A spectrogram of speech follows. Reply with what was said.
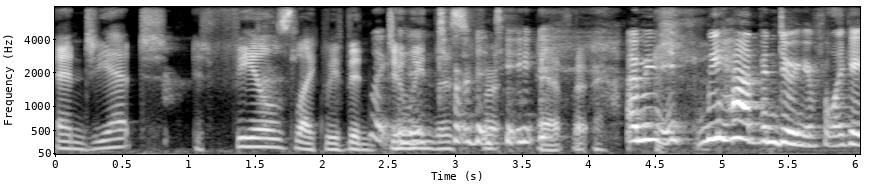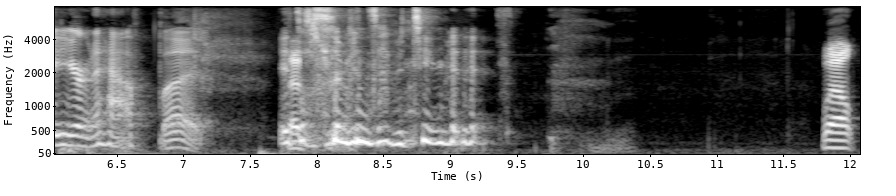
and yet it feels like we've been Like doing this forever. I mean, it, we have been doing it for like a year and a half, but it's That's also been 17 minutes. Well,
